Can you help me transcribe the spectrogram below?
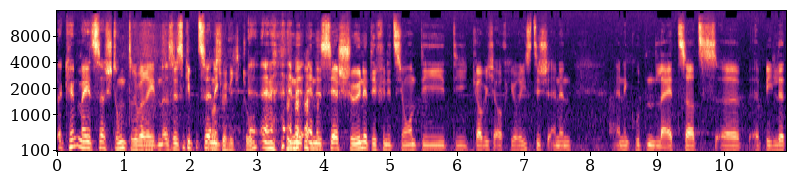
da könnte man jetzt eine Stunde drüber reden. Also es gibt so eine, eine, eine, eine, sehr schöne Definition, die, die glaube ich, auch juristisch einen, einen guten Leitsatz äh, bildet.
